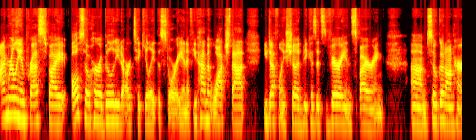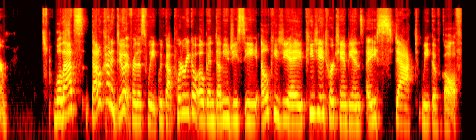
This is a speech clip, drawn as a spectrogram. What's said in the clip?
I'm really impressed by also her ability to articulate the story. And if you haven't watched that, you definitely should because it's very inspiring. Um, so good on her. Well, that's that'll kind of do it for this week. We've got Puerto Rico Open, WGC, LPGA, PGA Tour Champions, a stacked week of golf.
